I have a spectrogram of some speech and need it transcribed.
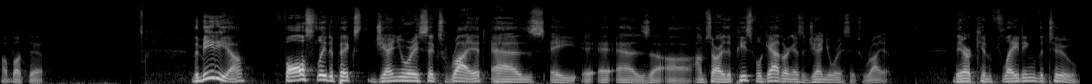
How about that? The media falsely depicts January 6th riot as a as a, uh, I'm sorry, the peaceful gathering as a January 6th riot. They are conflating the two.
